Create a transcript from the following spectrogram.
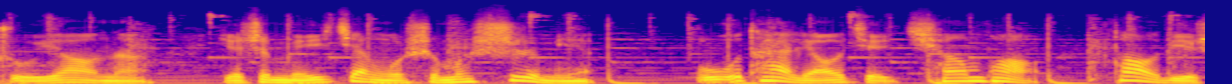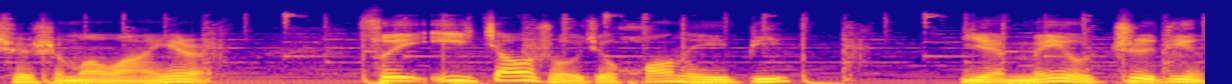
主要呢也是没见过什么世面，不太了解枪炮到底是什么玩意儿，所以一交手就慌得一逼，也没有制定。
